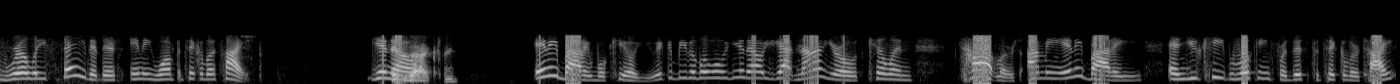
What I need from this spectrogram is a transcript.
really say that there's any one particular type. You know, Exactly. anybody will kill you. It could be the little, you know, you got nine year olds killing toddlers. I mean, anybody, and you keep looking for this particular type.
